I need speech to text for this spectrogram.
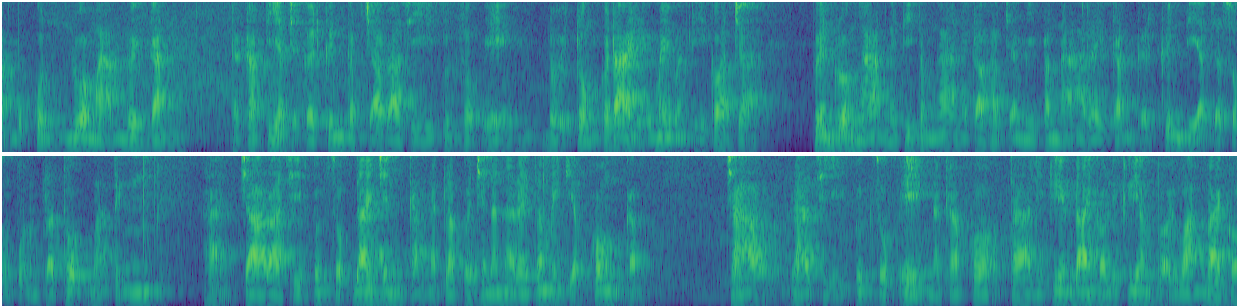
ับบุคคลร่วมงานด้วยกันนะครับ ที่อาจจะเกิดขึ้นกับชาวราศีพฤษภเอง โดยตรงก็ได้หรือไม่บางทีก็จะเพื่อนร่วมงานในที่ทำงานนะครับ อาจจะมีปัญหาอะไรกันเกิดขึ้น ที่อาจจะส่งผลกระทบมาถึงชาวราศีพฤษภได้เช่นกันนะครับ เพราะฉะนั้นอะไรถ้าไม่เกี่ยวข้องกับ ชาวราศีพฤษภเองนะครับ ก็ถ้าหลีกเลี่ยงได้ก็หลีกเลี่ยงปล่อยวางได้ก็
